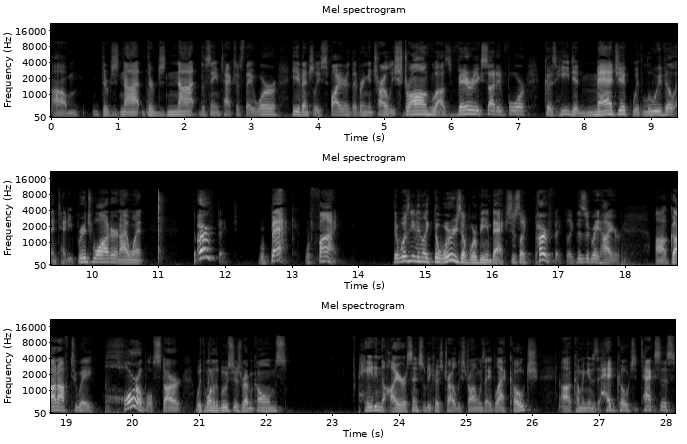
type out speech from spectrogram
Um, they're just not. They're just not the same Texas they were. He eventually is fired. They bring in Charlie Strong, who I was very excited for because he did magic with Louisville and Teddy Bridgewater, and I went, perfect. We're back. We're fine. There wasn't even like the worries of we're being back. It's just like perfect. Like this is a great hire. Uh, got off to a horrible start with one of the boosters, Red McCombs, hating the hire essentially because Charlie Strong was a black coach uh, coming in as a head coach at Texas.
